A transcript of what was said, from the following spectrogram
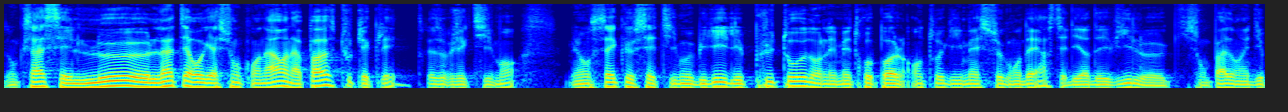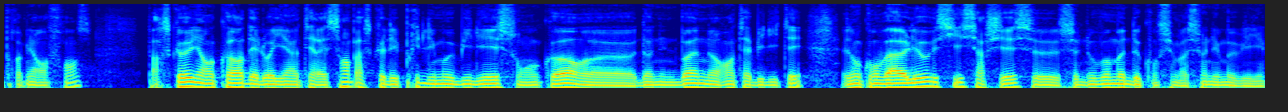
Donc ça, c'est l'interrogation qu'on a. On n'a pas toutes les clés, très objectivement, mais on sait que cet immobilier, il est plutôt dans les métropoles entre guillemets secondaires, c'est-à-dire des villes qui sont pas dans les dix premières en France parce qu'il y a encore des loyers intéressants, parce que les prix de l'immobilier sont encore euh, donnent une bonne rentabilité. Et donc on va aller aussi chercher ce, nouveau mode de consommation de l'immobilier.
